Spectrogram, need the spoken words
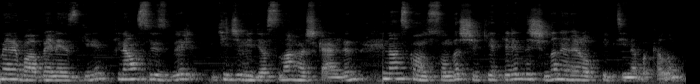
Merhaba ben Ezgi. Finans 101 ikinci videosuna hoş geldin. Finans konusunda şirketlerin dışında neler olup bittiğine bakalım.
